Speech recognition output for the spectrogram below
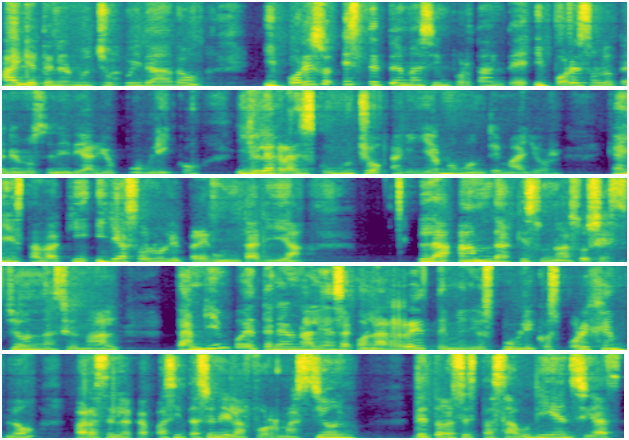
hay Sí. que tener mucho cuidado y por eso este tema es importante y por eso lo tenemos en el diario público. Y yo le agradezco mucho a Guillermo Montemayor que haya estado aquí y ya solo le preguntaría, la AMDA, que es una asociación nacional, también puede tener una alianza con la red de medios públicos, por ejemplo, para hacer la capacitación y la formación de todas estas audiencias,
